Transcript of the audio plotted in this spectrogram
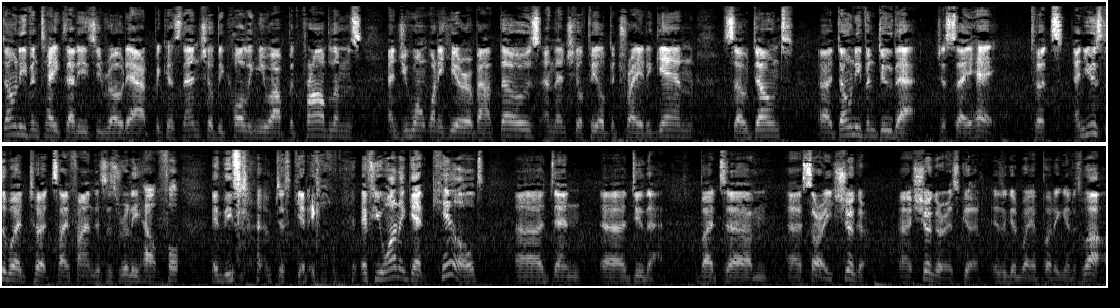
Don't even take that easy road out because then she'll be calling you up with problems and you won't want to hear about those and then she'll feel betrayed again. So don't uh, don't even do that. Just say, "Hey, toots," and use the word toots. I find this is really helpful in these. I'm just kidding. If you want to get killed, uh, then uh, do that. But um, uh, sorry, sugar. Uh, sugar is good. Is a good way of putting it as well.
